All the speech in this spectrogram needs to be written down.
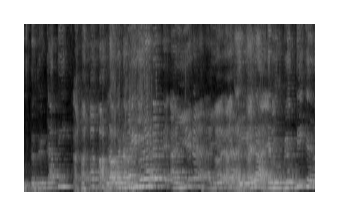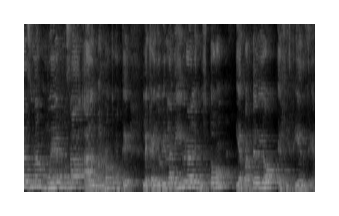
¿usted vio en Katy la buena vibra? Ahí era, ahí era. Ahí era, que lo vio en ti que eras una muy hermosa alma, ¿no? Como que le cayó bien la vibra, le gustó y aparte vio eficiencia.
